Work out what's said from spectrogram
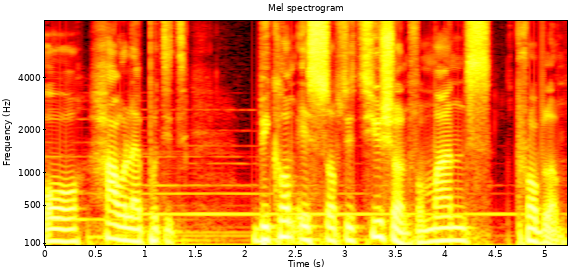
or how will I put it, become a substitution for man's problem.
